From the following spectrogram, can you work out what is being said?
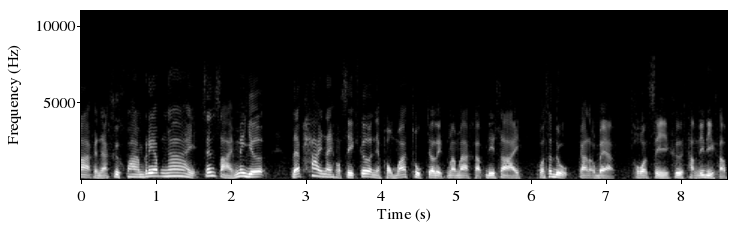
มากๆเลยนะคือความเรียบง่าย เส้นสายไม่เยอะ และภายในของซีเกอร์เนี่ยผมว่าถูกจริตมากๆครับดีไซน์ วัสดุการออกแบบโทนสีคือทำได้ดีครับ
